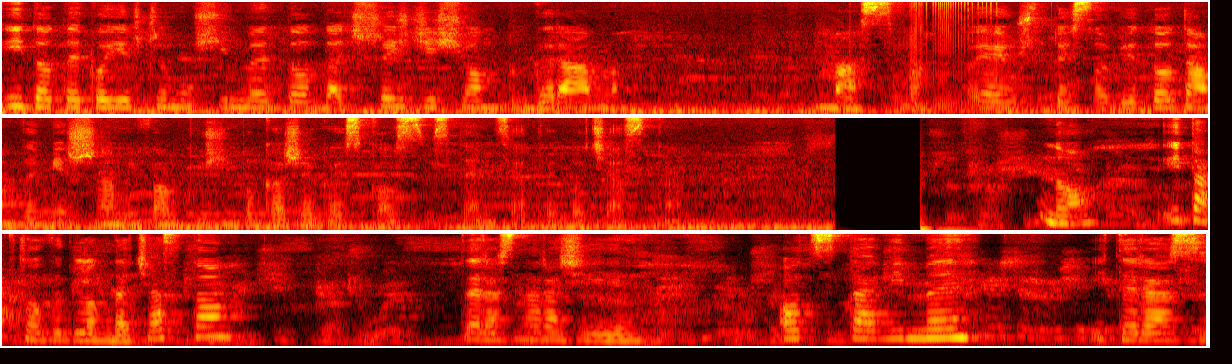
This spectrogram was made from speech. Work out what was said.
I do tego jeszcze musimy dodać 60 gram masła. To ja już tutaj sobie dodam, wymieszam i Wam później pokażę jaka jest konsystencja tego ciasta. No i tak to wygląda ciasto. Teraz na razie je odstawimy i teraz y,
